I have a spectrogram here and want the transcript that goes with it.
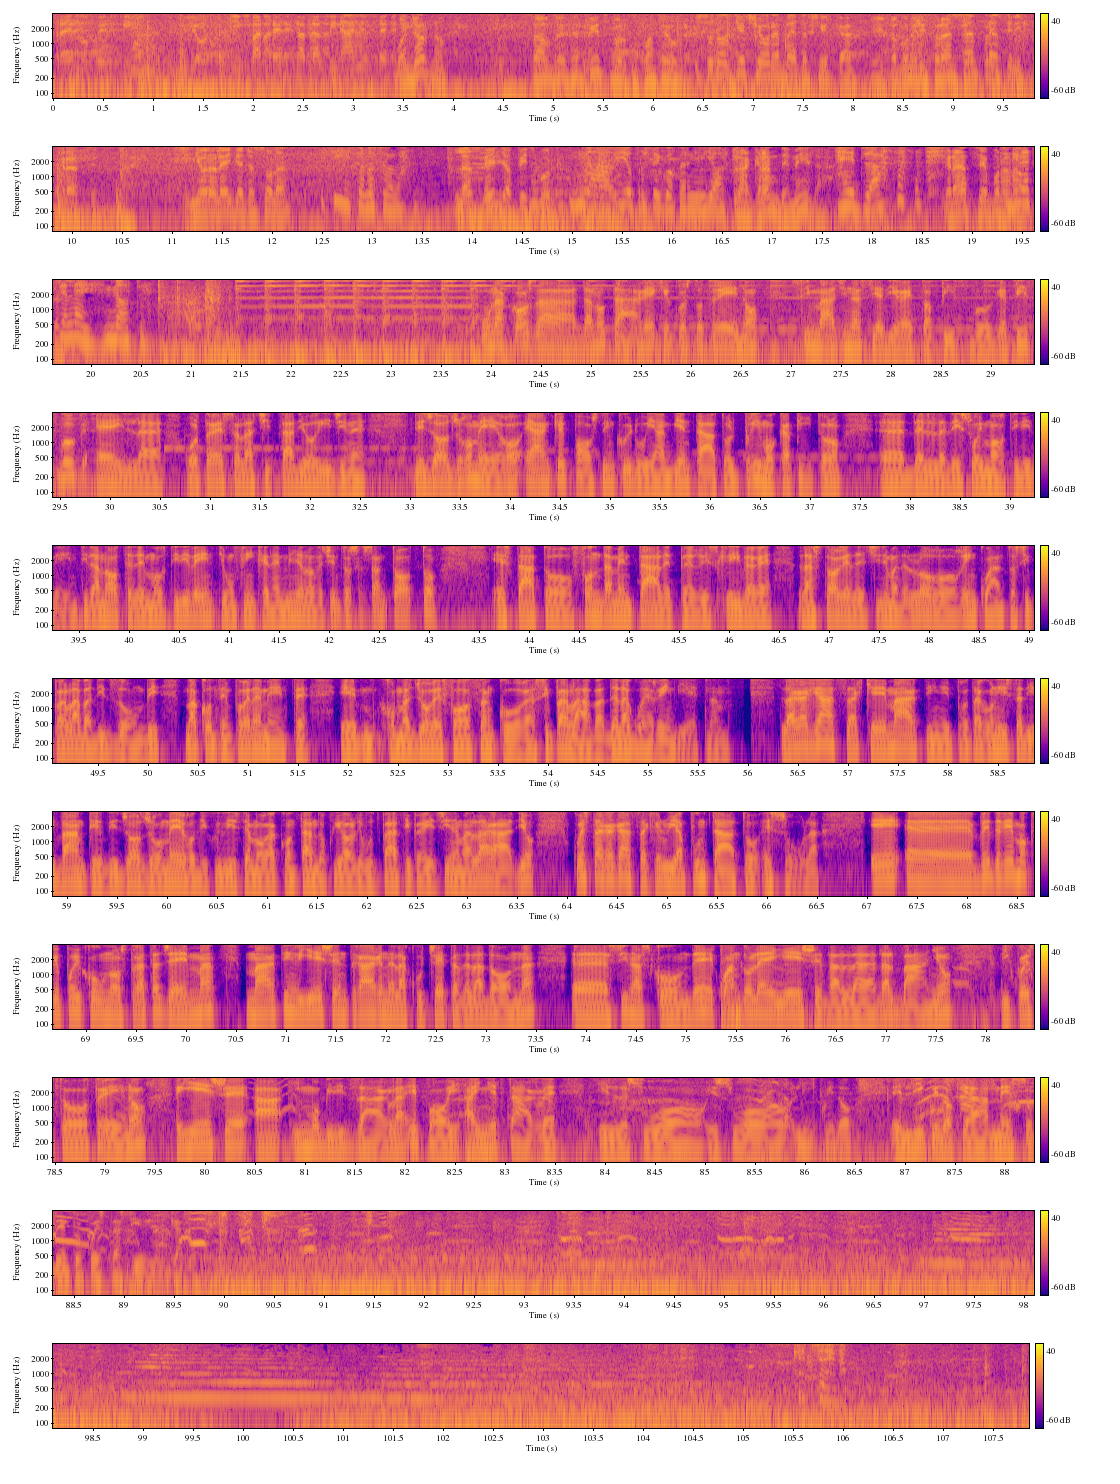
Treno per Pittsburgh, New York, in partenza dal binario 7. Buongiorno. Salve, per Pittsburgh quante ore? Sono dieci ore e mezza circa. Il vagone ristorante? Sempre a sinistra. Grazie. Signora, lei viaggia sola? Sì, sono sola. La sveglio a Pittsburgh? No, io proseguo per New York. La grande mela. Eh già. Grazie e buonanotte. Grazie a lei. Notte. Una cosa da notare è che questo treno si immagina sia diretto a Pittsburgh e Pittsburgh è il, oltre ad essere la città di origine di Giorgio Romero, è anche il posto in cui lui ha ambientato il primo capitolo eh, del, dei suoi morti viventi. La notte dei morti viventi, un film che nel 1968 è stato fondamentale per riscrivere la storia del cinema dell'orrore in quanto si parlava di zombie ma contemporaneamente e con maggiore forza ancora si parlava della guerra in Vietnam. La ragazza che è Martin, il protagonista di Vampir di Giorgio Romero, di cui vi stiamo raccontando qui a Hollywood Party per il cinema alla radio, questa ragazza che lui ha puntato è sola. E eh, vedremo che poi con uno stratagemma Martin riesce a entrare nella cuccetta della donna, eh, si nasconde e quando lei esce dal, dal bagno di questo treno riesce a immobilizzarla e poi a iniettarle il suo, il suo liquido, il liquido che ha messo dentro questa siringa. Che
